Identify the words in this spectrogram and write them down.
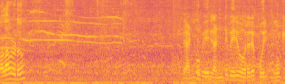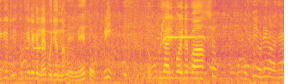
കൊള്ളാം വിടൂ. രണ്ട് പേര് രണ്ട് പേര് ഓരോരോ പൊരി മൂക്കി കയറ്റി കുത്തി കയറ്റിയൊക്കെ പൊരിയൊന്നും? തൊപ്പി. തൊപ്പി ചാരിപ്പോയില്ലപ്പാ തൊപ്പി എവിടെ കളഞ്ഞേ?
